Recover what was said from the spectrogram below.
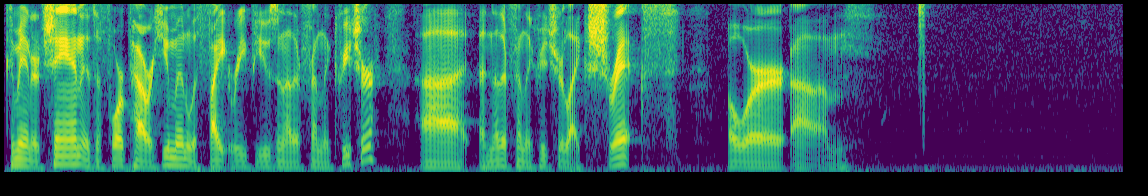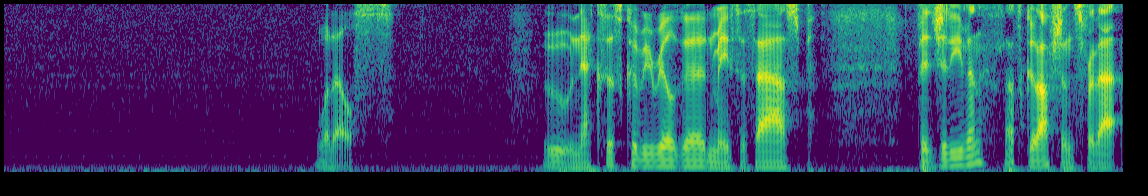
Commander Chan is a four power human with fight, reap, use another friendly creature. Uh, another friendly creature like Shrix or um, what else? Ooh, Nexus could be real good. Masis Asp. Fidget even. That's good options for that.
